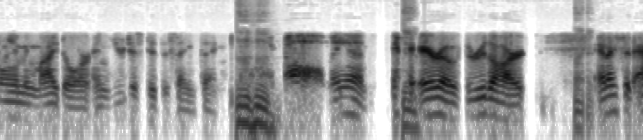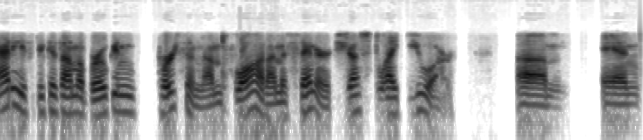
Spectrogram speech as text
slamming my door and you just did the same thing? Mm-hmm. Like, oh man, yeah. arrow through the heart. Right. And I said, Addie, it's because I'm a broken person. I'm flawed. I'm a sinner, just like you are. Um, and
